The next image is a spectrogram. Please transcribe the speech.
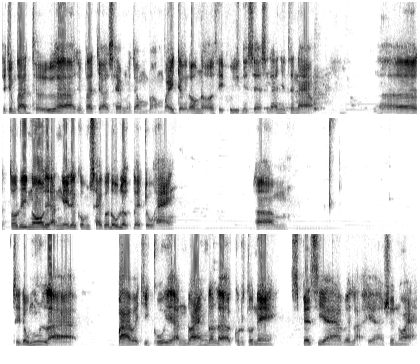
thì chúng ta thử uh, chúng ta chờ xem là trong vòng 7 trận đấu nữa thì Udinese sẽ đá như thế nào. Uh, Torino thì anh nghĩ là cũng sẽ có đủ lực để trụ hạng. Um, thì đúng là ba vị trí cuối thì anh đoán đó là Crotone, Spezia với lại uh, Genoa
